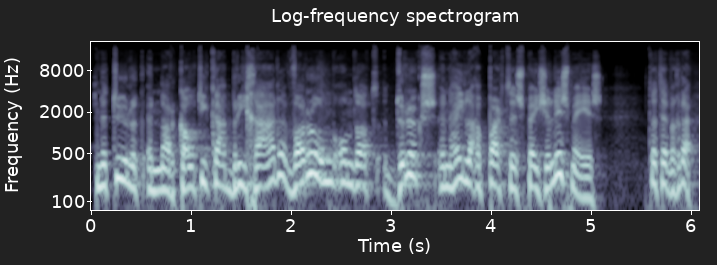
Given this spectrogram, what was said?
natuurlijk een narcotica-brigade. Waarom? Omdat drugs een hele aparte specialisme is. Dat hebben we gedaan.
